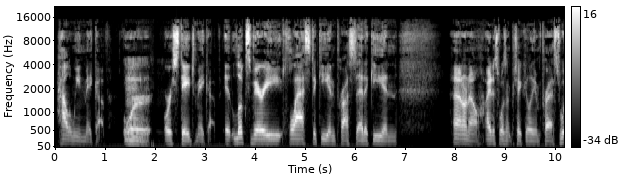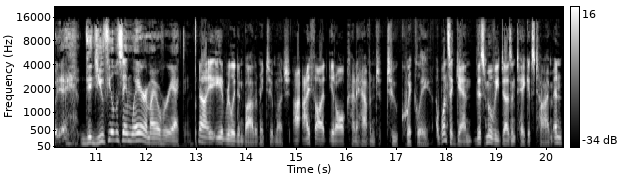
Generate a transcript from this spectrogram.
Halloween makeup or or stage makeup. It looks very plasticky and prostheticy and I don't know. I just wasn't particularly impressed. Did you feel the same way, or am I overreacting? No, it, really didn't bother me too much. I, I thought it all kind of happened too quickly. Once again, this movie doesn't take its time, and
